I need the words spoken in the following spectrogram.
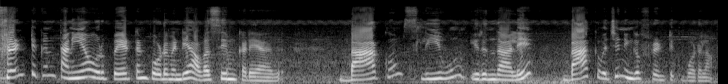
ஃப்ரண்ட்டுக்குன்னு தனியாக ஒரு பேட்டன் போட வேண்டிய அவசியம் கிடையாது. பேக்கும் ஸ்லீவும் இருந்தாலே பேக் வச்சு நீங்கள் ஃப்ரண்ட்டுக்கு போடலாம்.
